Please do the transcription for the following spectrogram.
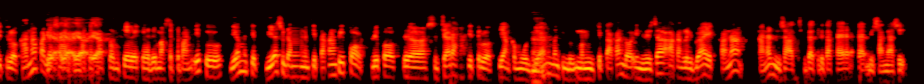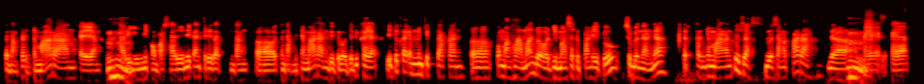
gitu loh. Karena pada yeah, saat yeah, yeah, pada yeah. saat Don dari masa depan itu dia mencipt, dia sudah menciptakan report report uh, sejarah gitu loh, yang kemudian yeah. menciptakan bahwa Indonesia akan lebih baik karena karena di saat kita cerita kayak kayak misalnya sih tentang pencemaran kayak yang mm-hmm. hari ini Kompas hari ini kan cerita tentang uh, tentang pencemaran gitu loh jadi kayak itu kayak menciptakan uh, pemahaman bahwa di masa depan itu sebenarnya pencemaran itu sudah sudah sangat parah ya, mm. kayak kayak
